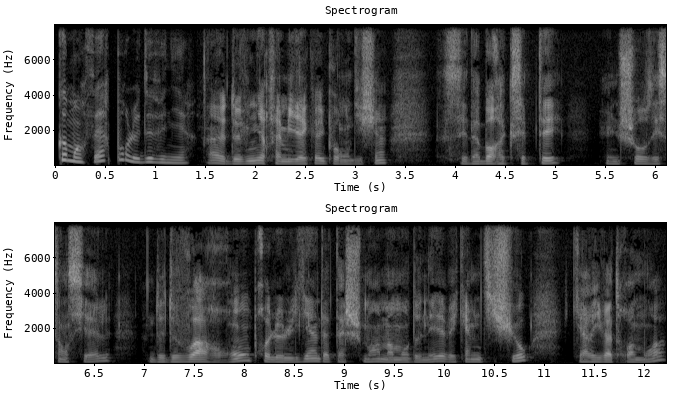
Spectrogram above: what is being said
comment faire pour le devenir. Ah, devenir famille d'accueil pour Andy Chien, c'est d'abord accepter une chose essentielle, de devoir rompre le lien d'attachement à un moment donné avec un petit chiot qui arrive à trois mois,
